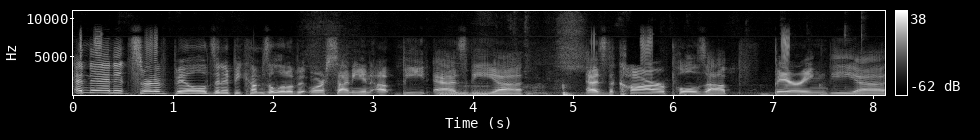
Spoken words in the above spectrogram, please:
and then it sort of builds and it becomes a little bit more sunny and upbeat as the uh, as the car pulls up, bearing the uh,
